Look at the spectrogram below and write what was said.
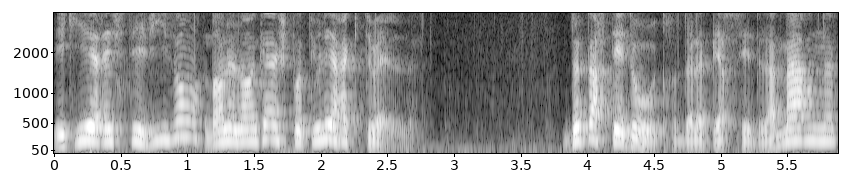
et qui est resté vivant dans le langage populaire actuel. De part et d'autre de la percée de la Marne,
